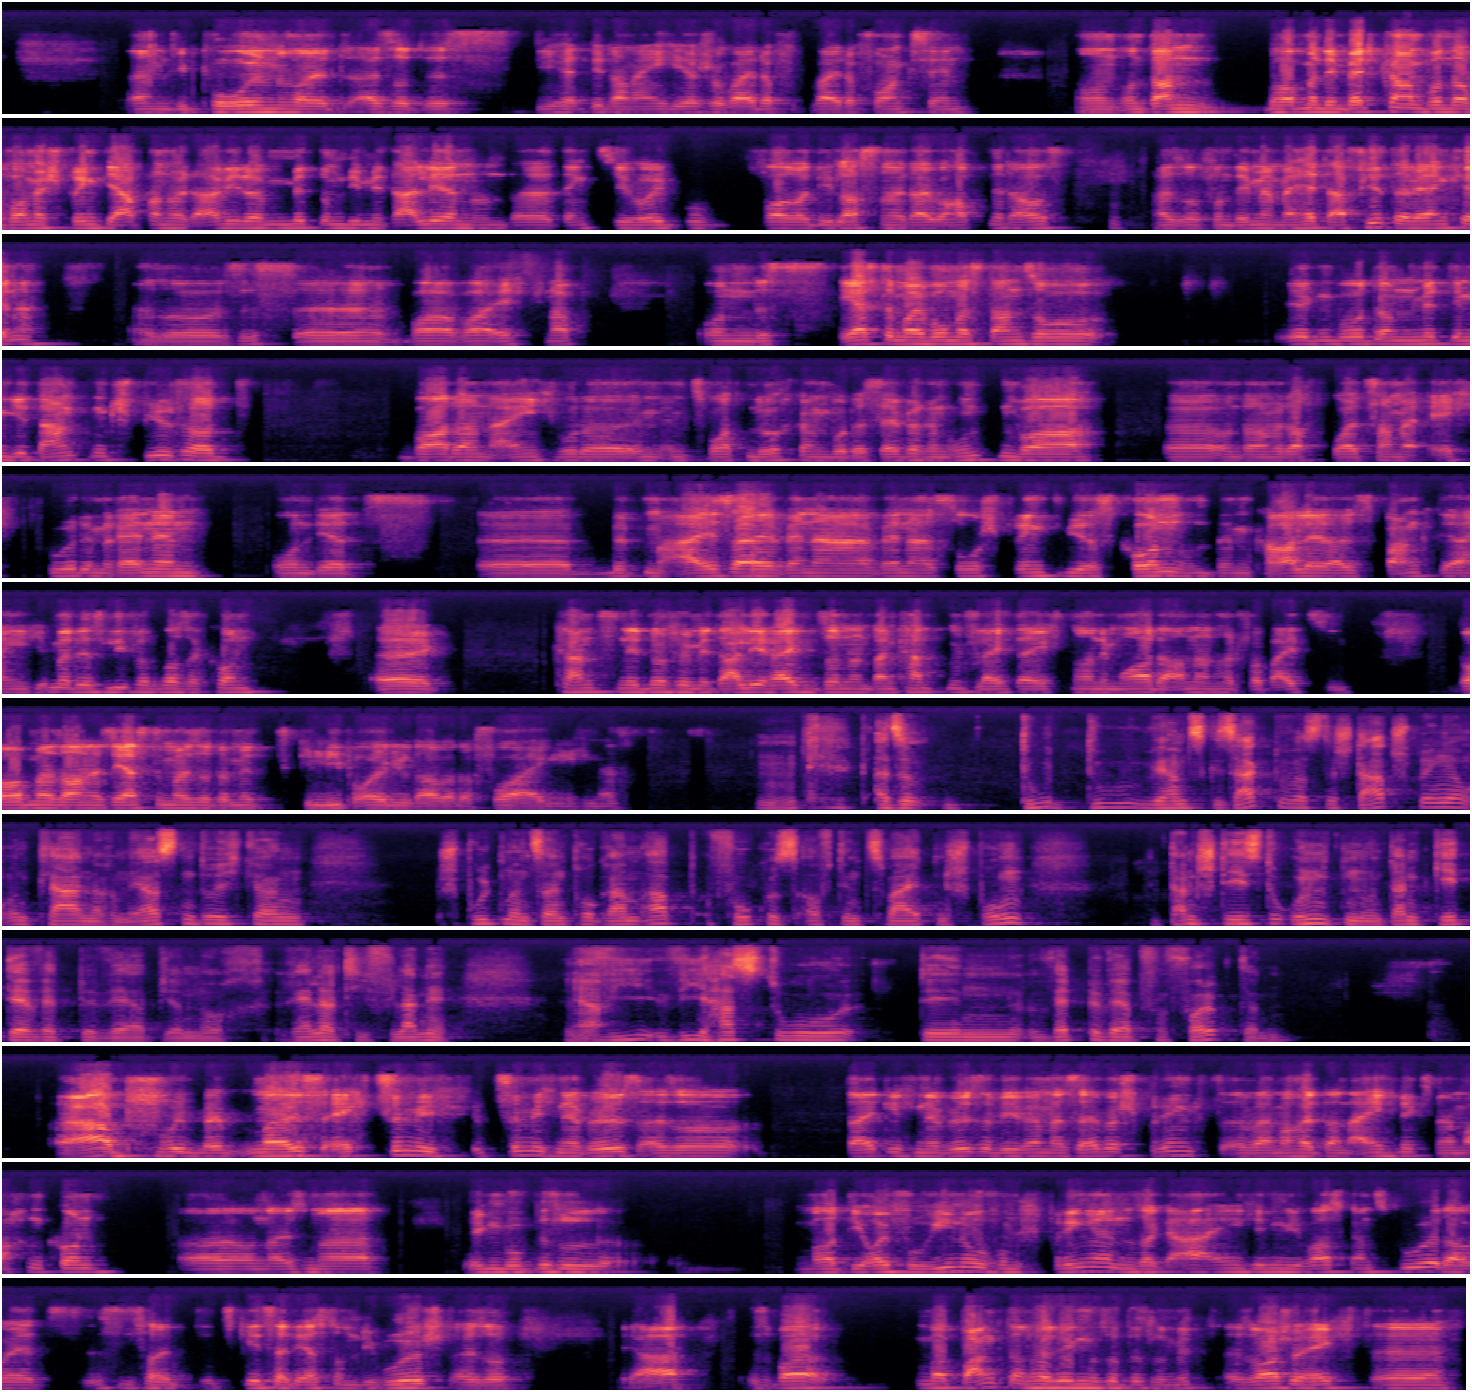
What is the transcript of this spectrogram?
Ähm, die Polen halt, also das, die hätte ich dann eigentlich eher schon weiter, weiter vorn gesehen. Und, und dann hat man den Wettkampf und auf einmal springt Japan halt auch wieder mit um die Medaillen und äh, denkt sich, hey, Fahrer, die lassen halt auch überhaupt nicht aus. Also von dem her, man hätte auch Vierter werden können. Also es ist, äh, war, war echt knapp. Und das erste Mal, wo man es dann so irgendwo dann mit dem Gedanken gespielt hat, war dann eigentlich, wo der im, im zweiten Durchgang, wo der Severin unten war. Äh, und dann haben wir gedacht, boah, jetzt haben wir echt gut im Rennen und jetzt äh, mit dem Eisei, wenn er, wenn er so springt, wie er es kann, und beim Karle als Bank, der eigentlich immer das liefert, was er kann, äh, kann es nicht nur für Medaille reichen, sondern dann kann man vielleicht echt noch an dem einen oder anderen halt vorbeiziehen. Da hat man dann das erste Mal so damit geliebäugelt, aber davor eigentlich nicht. Mhm. Also du, du, wir haben es gesagt, du warst der Startspringer und klar, nach dem ersten Durchgang spult man sein Programm ab, Fokus auf den zweiten Sprung. Dann stehst du unten und dann geht der Wettbewerb ja noch relativ lange. Ja. Wie, wie hast du den Wettbewerb verfolgt dann? Ja, pf, man ist echt ziemlich, ziemlich nervös. Also deutlich nervöser, wie wenn man selber springt, weil man halt dann eigentlich nichts mehr machen kann. Äh, und da ist man irgendwo ein bisschen, man hat die Euphorie noch vom Springen und sagt, ah, eigentlich irgendwie war es ganz gut, aber jetzt ist es halt, jetzt geht es halt erst um die Wurst. Also ja, es war, man bangt dann halt irgendwo so ein bisschen mit. Es war schon echt, äh,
